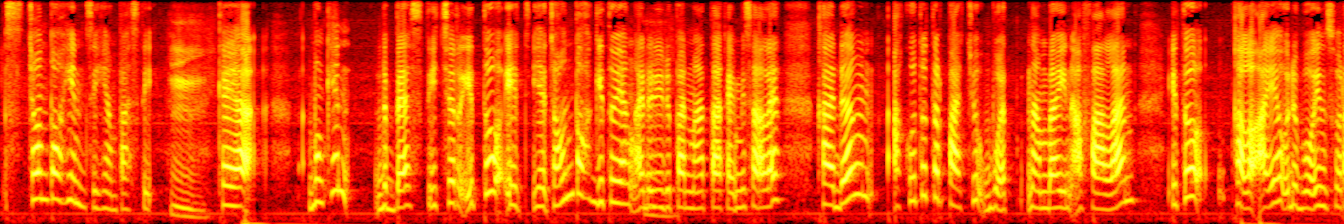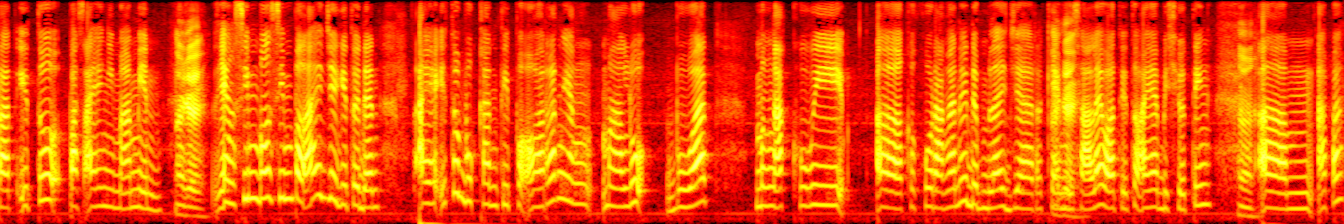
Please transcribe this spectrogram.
s- contohin sih yang pasti. Hmm. Kayak mungkin the best teacher itu ya, ya contoh gitu yang ada di Hmm. depan mata. Kayak misalnya kadang aku tuh terpacu buat nambahin hafalan itu kalau ayah udah bawain surat itu pas ayah ngimamin. Oke. yang simple-simple aja gitu dan ayah itu bukan tipe orang yang malu buat mengakui uh, kekurangannya dan belajar kayak Oke. misalnya waktu itu ayah habis syuting Hah. um, apa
